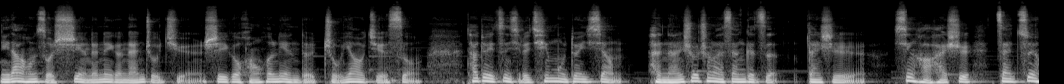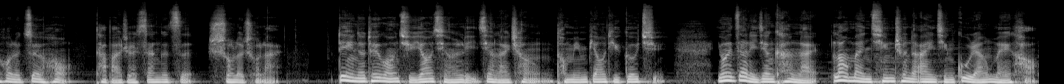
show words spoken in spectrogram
倪大红所饰演的那个男主角是一个黄昏恋的主要角色，他对自己的倾慕对象很难说出那三个字，但是幸好还是在最后的最后，他把这三个字说了出来。电影的推广曲邀请了李健来唱同名标题歌曲，因为在李健看来，浪漫青春的爱情固然美好，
